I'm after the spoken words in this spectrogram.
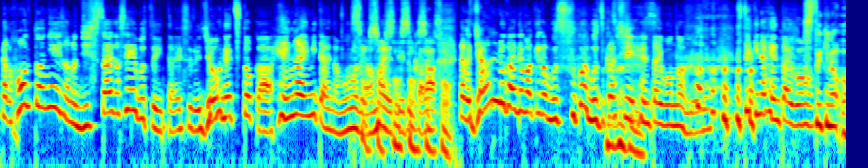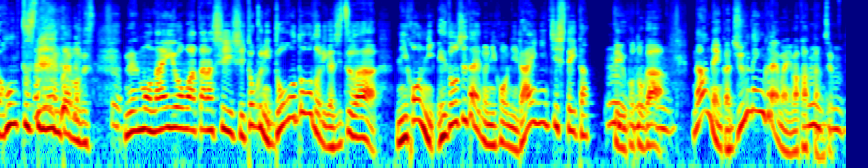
なんか本当にその実際の生物に対する情熱とか偏愛みたいなもので編まれてるからなんかジャンルが出分けがむすごい難しい変態本なんだよね。素敵な変態本。素敵な、本当素敵な変態本です。で、もう内容も新しいし、特に堂々鳥が実は日本に、江戸時代の日本に来日していたっていうことがうんうんうん、何年か10年ぐらい前に分かったんですよ。うんうん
